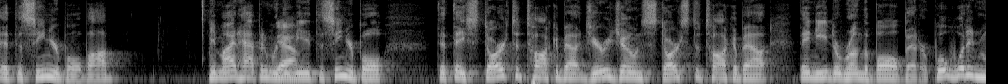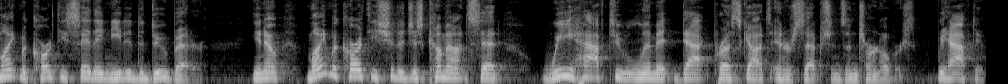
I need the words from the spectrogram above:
at the Senior Bowl, Bob. It might happen when Yeah. they meet at the Senior Bowl that they start to talk about Jerry Jones starts to talk about they need to run the ball better. Well, what did Mike McCarthy say they needed to do better? You know, Mike McCarthy should have just come out and said, "We have to limit Dak Prescott's interceptions and turnovers. We have to."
